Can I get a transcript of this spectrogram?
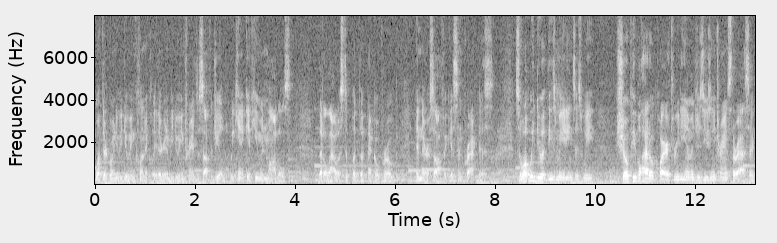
what they're going to be doing clinically. They're going to be doing transesophageal, but we can't get human models that allow us to put the echo probe in their esophagus in practice. So what we do at these meetings is we show people how to acquire 3D images using transthoracic,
